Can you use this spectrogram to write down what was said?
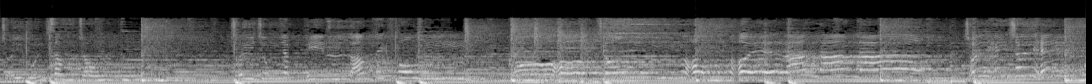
聚满心中，最終一片冷的風，各種空虛冷冷冷，吹起吹起風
